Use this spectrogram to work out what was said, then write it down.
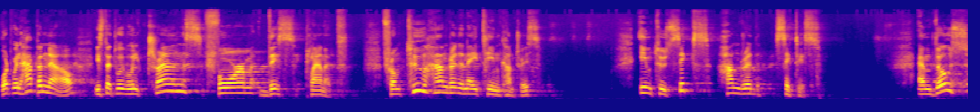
What will happen now is that we will transform this planet from 218 countries into 600 cities. And those,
